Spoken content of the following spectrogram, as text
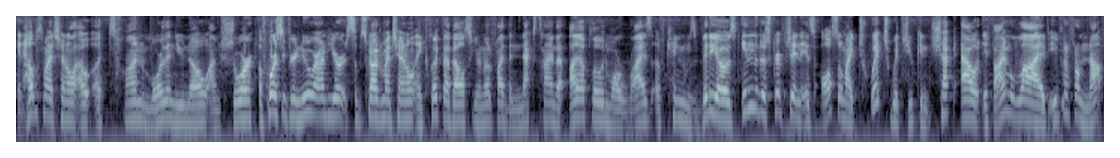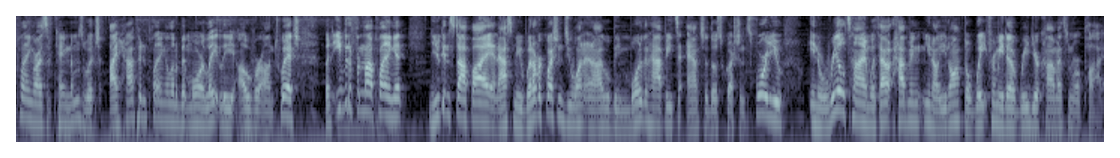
It helps my channel out a ton more than you know I'm sure. Of course if you're new around here subscribe to my channel and click that bell so you're notified the next time that I upload more rise of kingdoms videos. In the description is also my twitch which you can check out if I'm live even if I'm not playing rise of kingdoms which I have been playing a little bit more lately over on twitch. But even if I'm not playing it you can stop by and ask me whatever questions you want and I will be more than happy to answer those questions for you in real time without having you know you don't have to wait for me to read your comments and reply.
